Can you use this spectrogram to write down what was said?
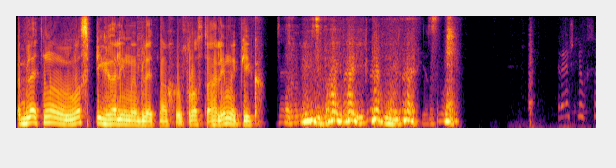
Блядь, ну, у вас пик галимый, блядь, нахуй. Просто галимый пик. Иди, давай, играй, играй, я слышу. Трэш люкса СС. Медаун. Да.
